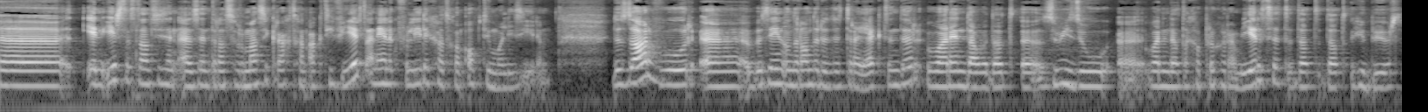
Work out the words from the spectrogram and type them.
uh, in eerste instantie zijn, eh, zijn transformatiekracht gaan activeert en eigenlijk volledig gaat gaan optimaliseren. Dus daarvoor uh, we zijn onder andere de trajecten er, waarin dat we dat sowieso, waarin dat, dat geprogrammeerd zit, dat dat gebeurt.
